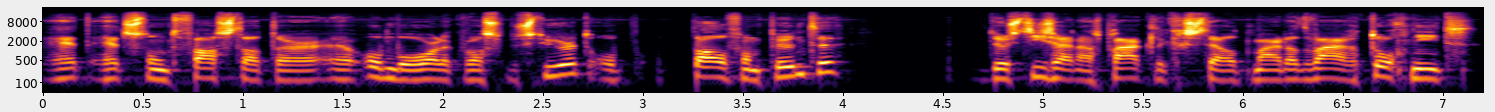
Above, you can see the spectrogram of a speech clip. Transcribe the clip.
het, het, stond vast dat er onbehoorlijk was bestuurd op, op tal van punten dus die zijn aansprakelijk gesteld. Maar dat waren toch niet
